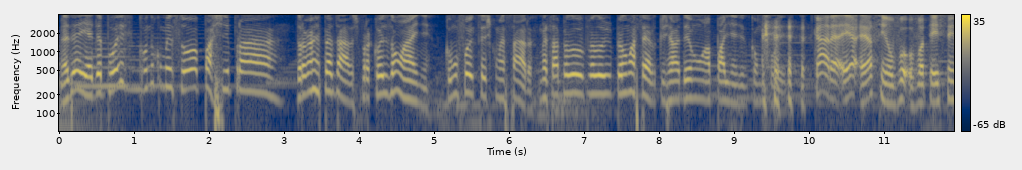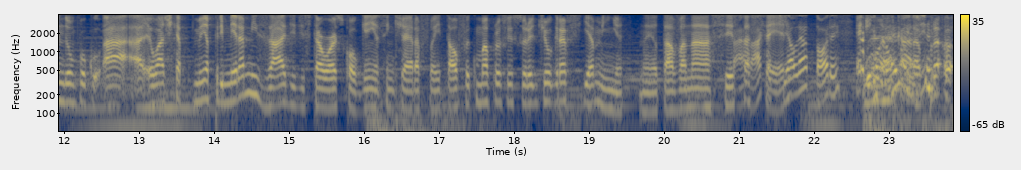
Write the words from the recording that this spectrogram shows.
Mas daí, aí depois, quando começou a partir pra drogas pesadas, pra coisas online, como foi que vocês começaram? Começaram pelo, pelo, pelo Marcelo, que já deu uma palhinha de como foi. Cara, é, é assim, eu vou, eu vou até estender um pouco. A, a- eu acho que a minha primeira amizade de Star Wars com alguém, assim, que já era fã e tal, foi com uma professora de geografia minha, né? Eu tava na sexta Caraca, série. que aleatório, hein? É, então, É, cara, pra-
